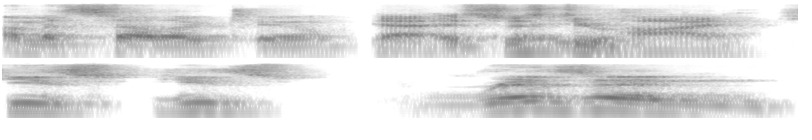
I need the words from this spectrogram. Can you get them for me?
I'm a seller too. Yeah, it's just too high. He's he's risen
